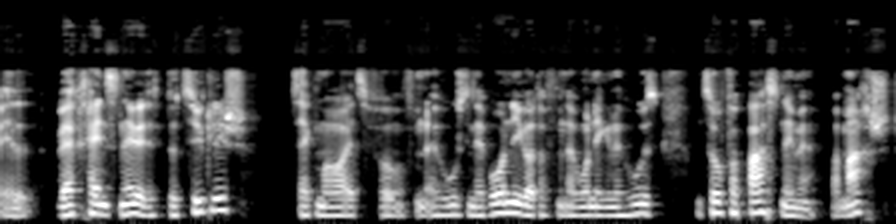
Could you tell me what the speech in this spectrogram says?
Weil, wer kennt es nicht? Du zyklisch, sagen wir jetzt von, von einem Haus in eine Wohnung oder von einer Wohnung in ein Haus und so verpasst nicht mehr. Was machst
